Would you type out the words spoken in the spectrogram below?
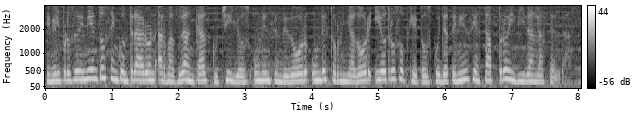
En el procedimiento se encontraron armas blancas, cuchillos, un encendedor, un destornillador y otros objetos cuya tenencia está prohibida en las celdas.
